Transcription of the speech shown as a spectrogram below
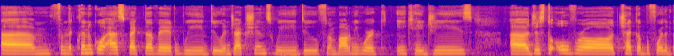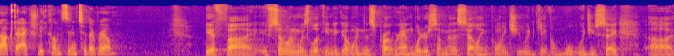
Um, from the clinical aspect of it, we do injections, we mm-hmm. do phlebotomy work, EKGs, uh, just the overall checkup before the doctor actually comes into the room. If, uh, if someone was looking to go into this program, what are some of the selling points you would give them? What would you say, uh,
